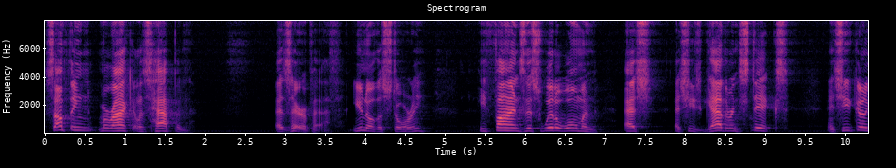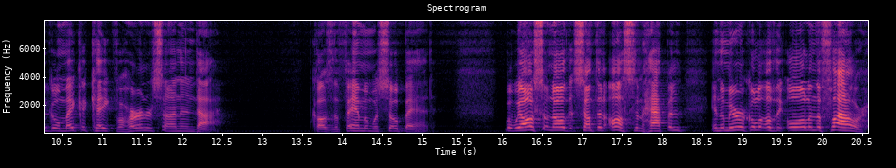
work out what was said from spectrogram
Something miraculous happened at Zarephath. You know the story. He finds this widow woman as, as she's gathering sticks, and she's going to go make a cake for her and her son and die because the famine was so bad. But we also know that something awesome happened in the miracle of the oil and the flour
